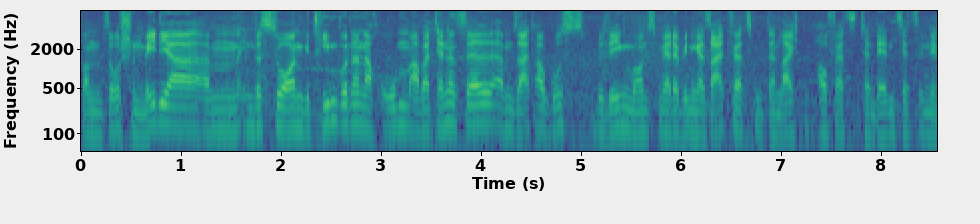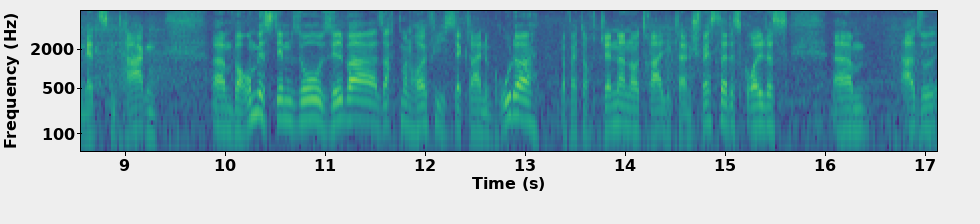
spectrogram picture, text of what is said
von Social Media ähm, Investoren getrieben wurde nach oben. Aber tendenziell ähm, seit August bewegen wir uns mehr oder weniger seitwärts mit einer leichten Aufwärtstendenz jetzt in den letzten Tagen. Ähm, warum ist dem so? Silber, sagt man häufig, ist der kleine Bruder oder vielleicht auch genderneutral die kleine Schwester des Goldes. Ähm, also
